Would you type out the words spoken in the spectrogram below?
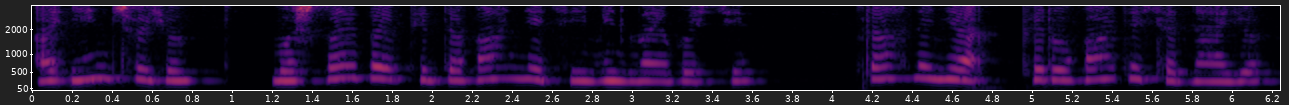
а іншою можливе піддавання цій мінливості, прагнення керуватися нею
